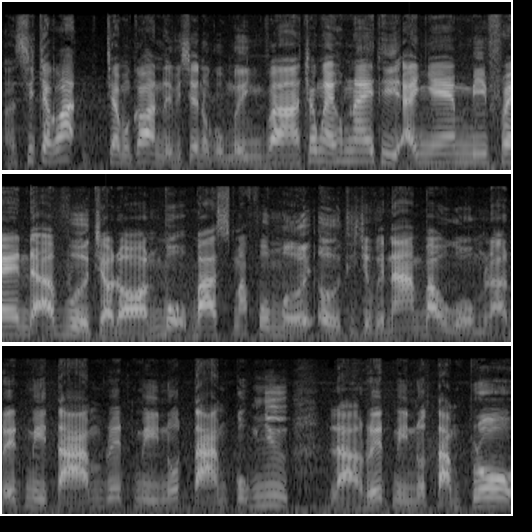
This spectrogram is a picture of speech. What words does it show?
À, xin chào các bạn, chào mừng các bạn đến với channel của mình. Và trong ngày hôm nay thì anh em Mi Friend đã vừa chào đón bộ ba smartphone mới ở thị trường Việt Nam Bao gồm là Redmi 8, Redmi Note 8 cũng như là Redmi Note 8 Pro.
